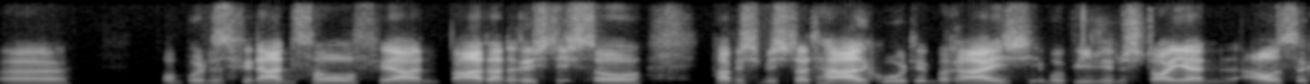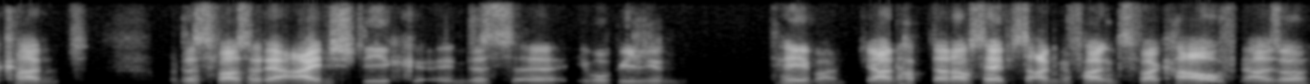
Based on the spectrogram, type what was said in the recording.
äh, vom Bundesfinanzhof. Ja, und war dann richtig so, habe ich mich total gut im Bereich Immobiliensteuern ausgekannt. Und das war so der Einstieg in das äh, Immobilienthema. Ja, und habe dann auch selbst angefangen zu verkaufen. Also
